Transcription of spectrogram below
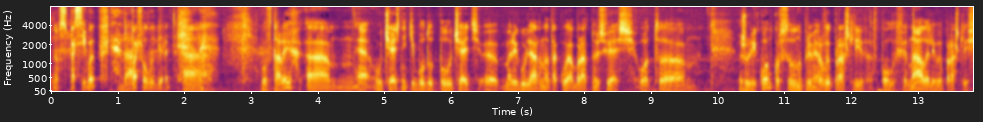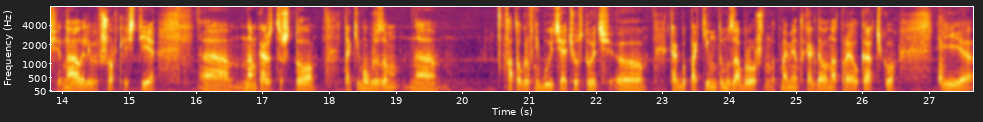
Ну, спасибо. Да. Пошел выбирать. А, во-вторых, а, э, участники будут получать э, регулярно такую обратную связь от э, жюри конкурса. Ну, например, вы прошли в полуфинал, или вы прошли в финал, или вы в шорт-листе. Нам кажется, что таким образом фотограф не будет себя чувствовать как бы покинутым и заброшенным от момента, когда он отправил карточку и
